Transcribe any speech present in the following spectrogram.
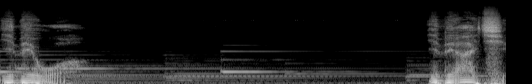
因为我，因为爱情，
